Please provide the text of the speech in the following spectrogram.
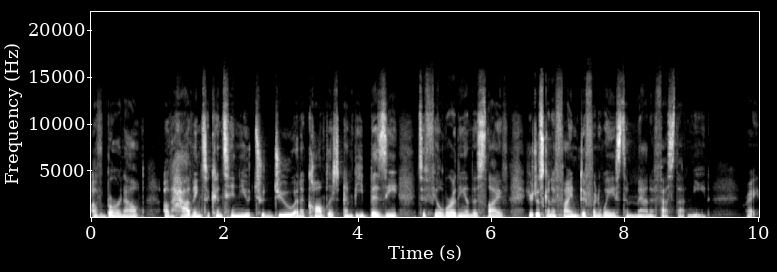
of burnout, of having to continue to do and accomplish and be busy to feel worthy in this life. You're just going to find different ways to manifest that need, right?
